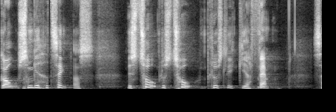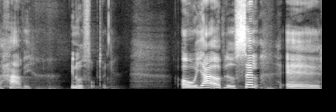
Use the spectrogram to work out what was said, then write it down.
går, som vi havde tænkt os, hvis 2 plus 2 pludselig giver 5, så har vi en udfordring. Og jeg oplevede selv, øh,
